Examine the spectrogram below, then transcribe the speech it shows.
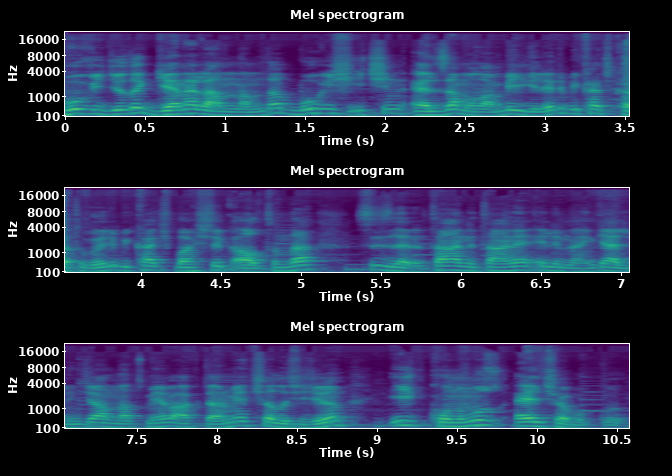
Bu videoda genel anlamda bu iş için elzem olan bilgileri birkaç kategori, birkaç başlık altında sizlere tane tane elimden geldiğince anlatmaya ve aktarmaya çalışacağım. İlk konumuz el çabukluğu.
